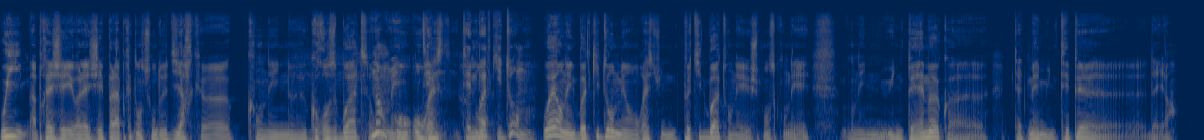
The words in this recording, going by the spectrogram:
Oui, après, j'ai, voilà, pas la prétention de dire qu'on est une grosse boîte. Non, On- mais on, on reste. t'es une on- boîte qui tourne. Ouais, on est une boîte qui tourne, mais on reste une petite boîte. On est, je pense qu'on est, on est une, une PME, quoi. Peut-être même une TPE, euh, d'ailleurs.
